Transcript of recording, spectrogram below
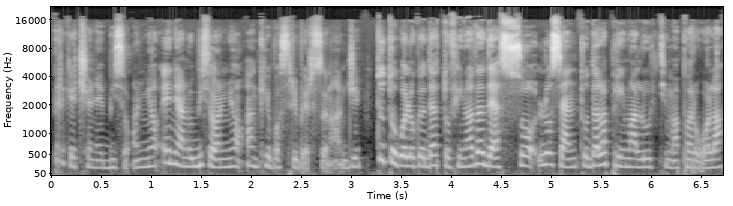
perché ce n'è bisogno e ne hanno bisogno anche i vostri personaggi. Tutto quello che ho detto fino ad adesso lo sento dalla prima all'ultima parola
